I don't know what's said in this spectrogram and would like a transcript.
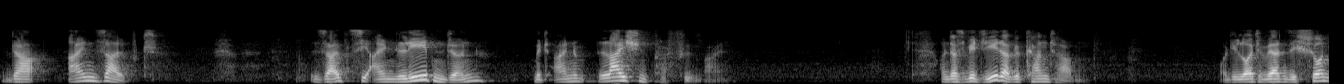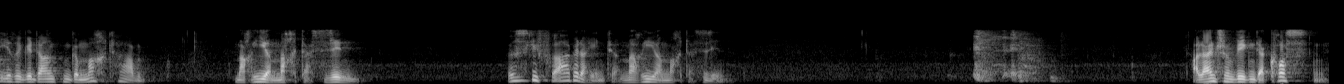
da einsalbt, salbt sie einen Lebenden mit einem Leichenparfüm ein. Und das wird jeder gekannt haben. Und die Leute werden sich schon ihre Gedanken gemacht haben. Maria macht das Sinn. Das ist die Frage dahinter. Maria macht das Sinn. Allein schon wegen der Kosten.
